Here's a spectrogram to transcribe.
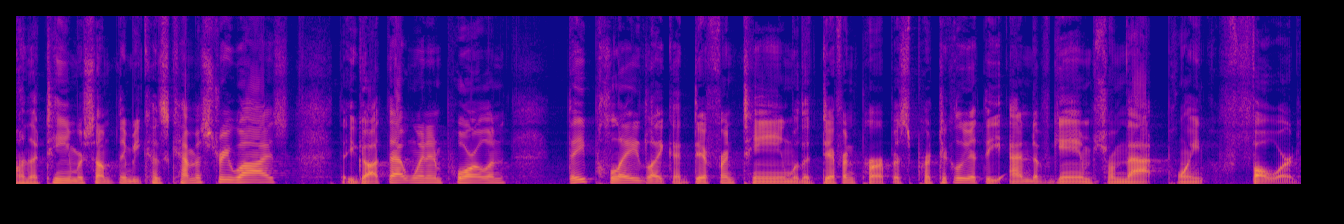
on the team or something because chemistry wise, they got that win in Portland. They played like a different team with a different purpose, particularly at the end of games from that point forward.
